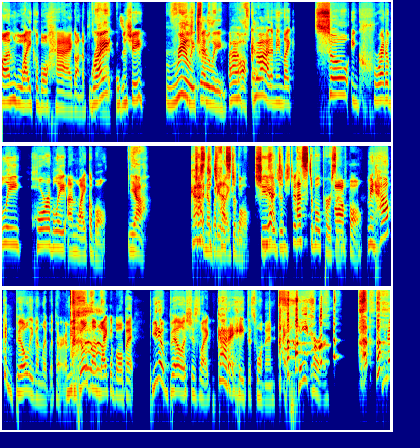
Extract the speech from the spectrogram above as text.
unlikable hag on the planet, Right? Isn't she? Really, She's just- truly Oh awful. God! I mean, like so incredibly, horribly unlikable. Yeah. God, just nobody likes detestable. She's Yeah, a she's detestable person. Awful. I mean, how can Bill even live with her? I mean, Bill's unlikable, but you know, Bill is just like, God, I hate this woman. I hate her. you know?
